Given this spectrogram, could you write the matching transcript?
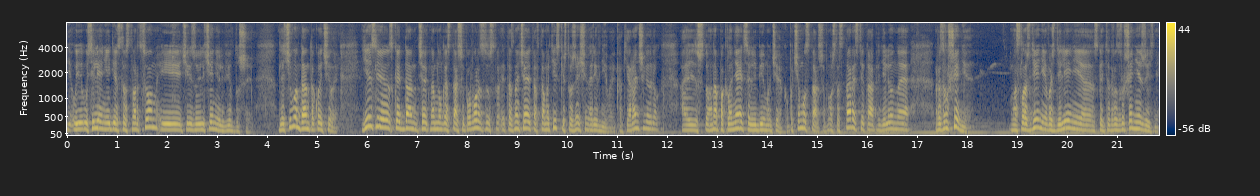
усиление единства с Творцом и через увеличение любви в душе. Для чего дан такой человек? Если, сказать, дан человек намного старше по возрасту, это означает автоматически, что женщина ревнивая, как я раньше говорил, а что она поклоняется любимому человеку. Почему старше? Потому что старость – это определенное разрушение, наслаждение, вожделение, сказать, это разрушение жизни.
